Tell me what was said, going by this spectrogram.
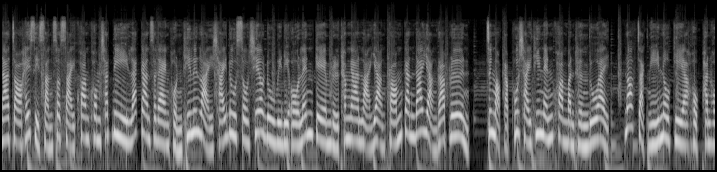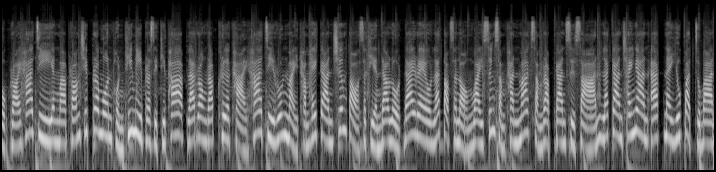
หน้าจอให้สีสันสดใสความคมชัดดี และการแสดงผลที่ลื่นไหลใช้ดูโซเชียลดูวิดีโอเล่นเกม หรือทำงานหลายอย่างพร้อมกันได้อย่างราบรื่น จึงเหมาะกับผู้ใช้ที่เน้นความบันเทิงด้วย นอกจากนี้โนเกีย 6605G ยังมาพร้อมชิปประมวลผลที่มีประสิทธิภาพ และรองรับเครือข่าย 5G รุ่นใหม่ทำให้การเชื่อมต่อเสถียรดาวน์โหลดได้เร็ว และตอบสนองไวซึ่งสำคัญมากสำหรับการสื่อสาร และการใช้งานแอปในยุคปัจจุบัน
